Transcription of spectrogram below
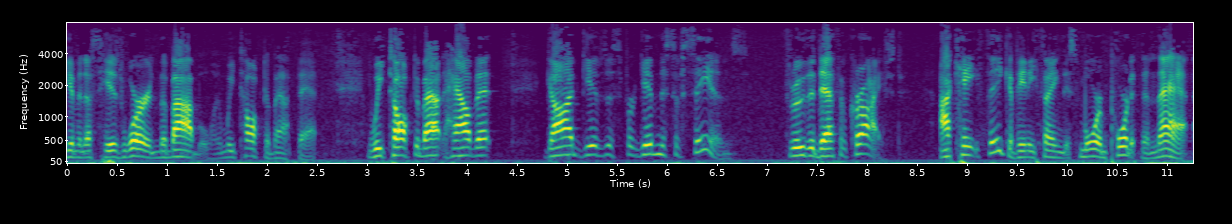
given us His Word, the Bible, and we talked about that. We talked about how that God gives us forgiveness of sins through the death of Christ. I can't think of anything that's more important than that.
